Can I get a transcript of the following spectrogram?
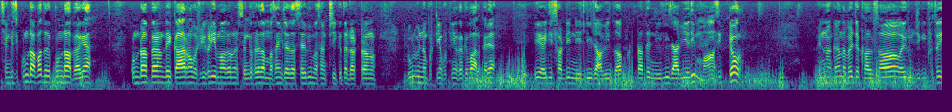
ਸਿੰਘ 'ਚ ਕੁੰਡਾ ਵੱਧ ਕੁੰਡਾ ਪੈ ਗਿਆ। ਕੁੰਡਾ ਪੈਣ ਦੇ ਕਾਰਨ ਉਹ ਬਛੜੀ ਖੜੀ ਮਗਰ ਉਹਨੇ ਸਿੰਘ ਫਿਰ ਇਹਦਾ ਮਸਾਂ ਹੀ ਵਿਚਾਰੇ ਦਾ ਸਿਰ ਵੀ ਮਸਾਂ ਠੀਕ ਕੀਤਾ, ਡਾਕਟਰਾਂ ਨੂੰ ਡੂਲ ਬਿਨਾਂ ਪੱਟੀਆਂ ਪੁੱਟੀਆਂ ਕਰਕੇ ਬਹਾਲ ਕਰਿਆ। ਇਹ ਹੈ ਜੀ ਸਾਡੀ ਨੀਲੀ ਰਾਵੀ ਦਾ ਕੱਟਾ ਤੇ ਨੀਲੀ ਰਾਵੀ ਇਹਦੀ ਮਾਂ ਸੀ ਪਿਓਰ ਇਹਨਾਂ ਕਹਿੰਦਾ ਬਈ ਜੇ ਖਾਲਸਾ ਵਾਹਿਗੁਰੂ ਜੀ ਕੀ ਫਤਿਹ।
